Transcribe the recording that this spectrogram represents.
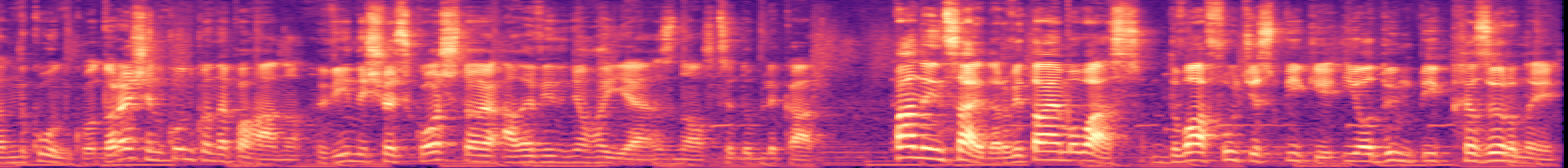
Нкунку. До речі, Нкунку непогано. Він і щось коштує, але він в нього є знов. Це дублікат. Пане інсайдер, вітаємо вас! Два футі піки і один пік хазирний.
